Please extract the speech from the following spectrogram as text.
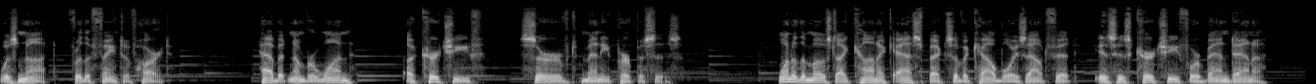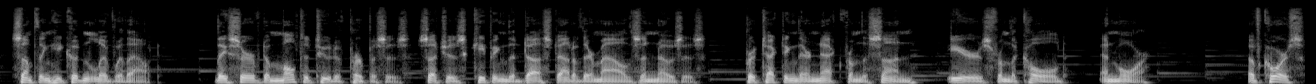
was not for the faint of heart. Habit number one, a kerchief served many purposes. One of the most iconic aspects of a cowboy's outfit is his kerchief or bandana, something he couldn't live without. They served a multitude of purposes, such as keeping the dust out of their mouths and noses, protecting their neck from the sun, ears from the cold, and more. Of course,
